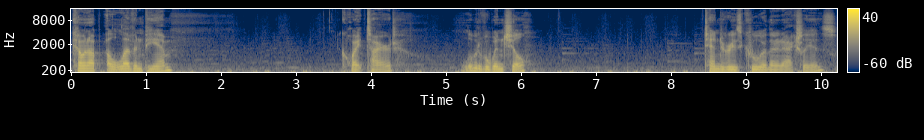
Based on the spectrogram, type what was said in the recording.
Coming up 11 p.m. Quite tired. A little bit of a wind chill. 10 degrees cooler than it actually is.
